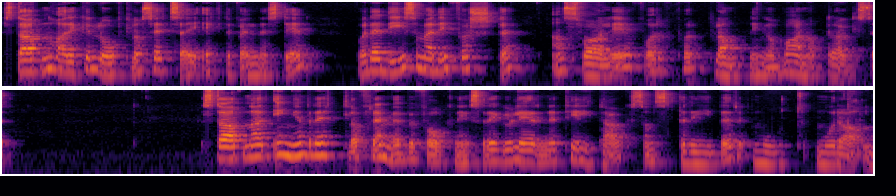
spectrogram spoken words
Staten har ikke lov til å sette seg i ektefellenes sted, for det er de som er de første ansvarlige for forplantning og barneoppdragelse. Staten har ingen rett til å fremme befolkningsregulerende tiltak som strider mot moralen.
